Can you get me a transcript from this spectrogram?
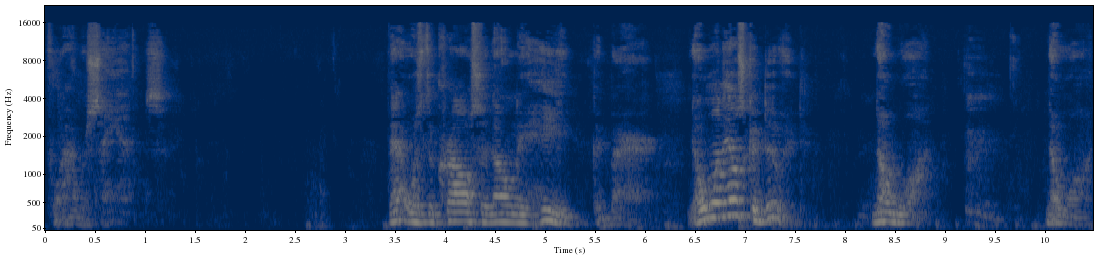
for our sins. That was the cross that only he could bear. No one else could do it. No one. No one.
